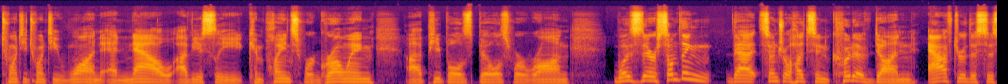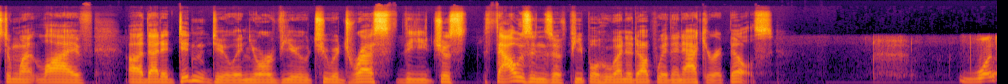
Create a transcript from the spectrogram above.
2021 and now, obviously, complaints were growing, uh, people's bills were wrong. Was there something that Central Hudson could have done after the system went live uh, that it didn't do, in your view, to address the just thousands of people who ended up with inaccurate bills? Once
